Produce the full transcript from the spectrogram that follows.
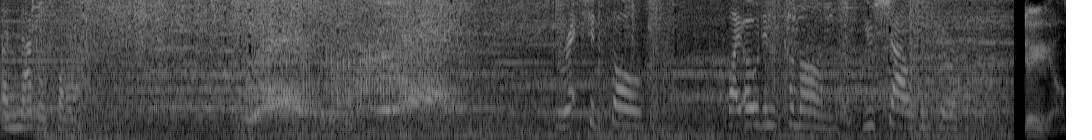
a Nagelfar. Wretched soul, by Odin's command, you shall be purified. Damn.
